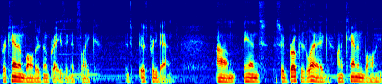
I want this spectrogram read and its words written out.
for a cannonball, there's no grazing. It's like it's, it was pretty bad. Um, and so he broke his leg on a cannonball. He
